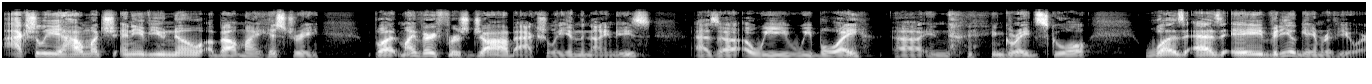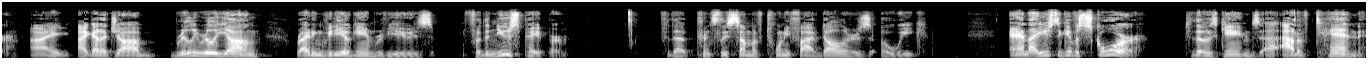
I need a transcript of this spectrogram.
actually how much any of you know about my history. But my very first job, actually, in the '90s, as a, a wee wee boy uh, in, in grade school, was as a video game reviewer. I I got a job really really young writing video game reviews for the newspaper for the princely sum of twenty five dollars a week, and I used to give a score to those games uh, out of ten,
